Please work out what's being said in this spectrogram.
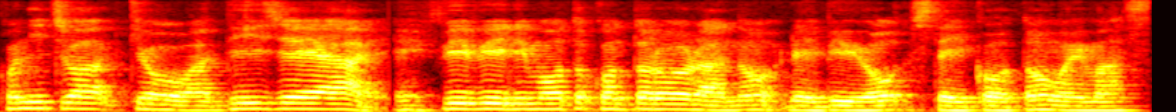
こんにちは。今日は DJI FPV リモートコントローラーのレビューをしていこうと思います。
